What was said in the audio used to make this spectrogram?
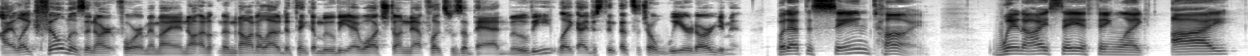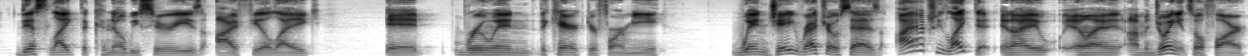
I like film as an art form. Am I not not allowed to think a movie I watched on Netflix was a bad movie? Like I just think that's such a weird argument. But at the same time, when I say a thing like I dislike the Kenobi series, I feel like it ruined the character for me. When Jay Retro says, I actually liked it and I and I I'm enjoying it so far,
